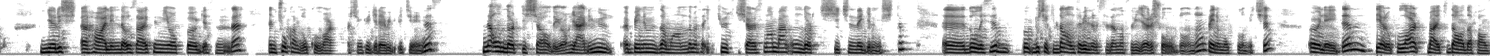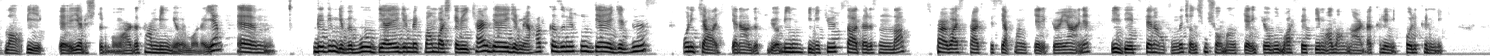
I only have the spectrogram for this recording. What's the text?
yarış e, halinde özellikle New York bölgesinde. Hani çok az okul var çünkü girebileceğiniz. ne 14 kişi alıyor. Yani 100, benim zamanımda mesela 200 kişi arasından ben 14 kişi içinde girmiştim. E, dolayısıyla bu şekilde anlatabilirim size nasıl bir yarış olduğunu benim okulum için. Öyleydi. Diğer okullar belki daha da fazla bir e, yarış durumu vardı. Tam bilmiyorum orayı. E, dediğim gibi bu DIA'ya girmek bambaşka bir hikaye. DIA'ya girmeye hak kazanıyorsunuz. DIA'ya girdiniz 12 ay genelde sürüyor. 1000-1200 saat arasında supervised practice yapmanız gerekiyor. Yani bir diyetisyen altında çalışmış olmanız gerekiyor. Bu bahsettiğim alanlarda klinik, poliklinik,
